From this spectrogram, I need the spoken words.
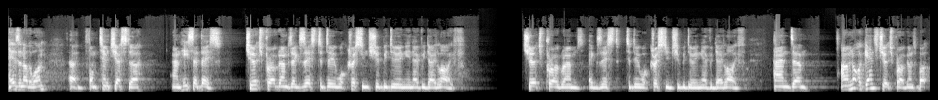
Here's another one uh, from Tim Chester, and he said this Church programs exist to do what Christians should be doing in everyday life. Church programs exist to do what Christians should be doing in everyday life. And, um, and I'm not against church programs, but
